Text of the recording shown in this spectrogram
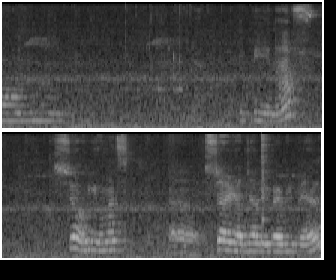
Um, it be enough. So you must uh, stir your jelly very well.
